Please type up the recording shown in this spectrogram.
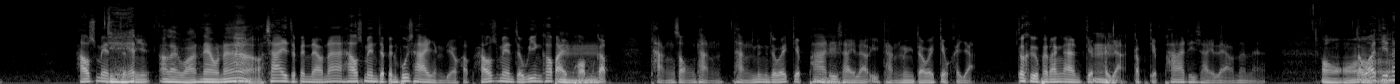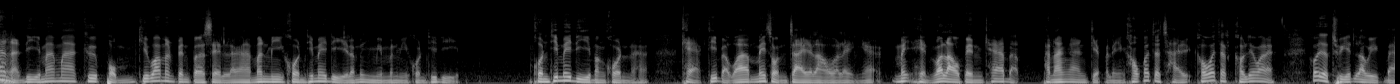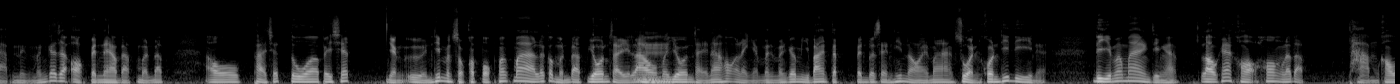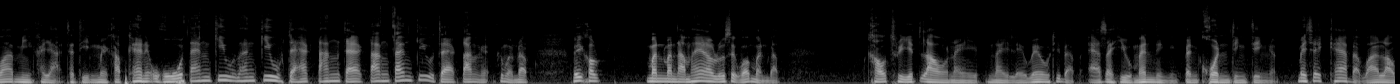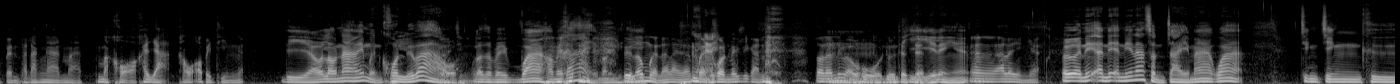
houseman เจจะสมีอะไรวะแนวหน้าเหรอใช่จะเป็นแนวหน้า houseman จะเป็นผู้ชายอย่างเดียวครับ houseman จะวิ่งเข้าไปอืมพร้อมกับถังสองถัง ถังหนึ่งจะไว้เก็บผ้าอืมที่ใช้แล้วอีกถังหนึ่งจะไว้เก็บขยะ ก็คือพนักงานเก็บอืมขยะกับเก็บผ้าที่ใช้แล้วนั่นแหละอ๋อแต่ว่าที่นั่นอะดีมากๆ คือผมคิดว่ามันเป็นเปอร์เซ็นต์แล้วกันมันมีคนที่ไม่ดีแล้วมันมีมันมีคนที่ดี คนที่ไม่ดีบางคนนะฮะแขกที่แบบว่าไม่สนใจเราอะไรอย่างเงี้ยไม่เห็นว่าเราเป็นแค่แบบพนักงานเก็บอะไรอย่างเงี้ยเขาก็จะใช้เขาก็จะเขาเรียกว่าอะไรเขาจะ treat เราอีกแบบหนึ่ง มันก็จะออกเป็นแนวแบบเหมือนแบบ เอาผ้าเช็ดตัวไปเช็ดอย่างอื่นที่มันสกปรกมากๆ แล้วก็เหมือนแบบโยนใส่เราอืมมาโยนใส่หน้าห้องอะไรเงี้ยมันมันก็มีบ้างแต่เป็นเปอร์เซ็นต์ที่น้อยมาก ส่วนคนที่ดีเนี่ยดีมากๆจริงๆครับ เราแค่เคาะห้องแล้วแบบถามเขาว่ามีขยะจะทิ้งไหมครับ แค่นี้โอ้โห thank you thank you แจกตังค์แจกตังค์ thank you แจกตังค์เนี่ยคือเหมือนแบบเฮ้ยเขา มันมันทำให้เรารู้สึกว่าเหมือนแบบเขา treat เราในในเลเวลที่แบบ as a human จริงๆ เป็นคนจริงๆอะไม่ใช่แค่แบบว่าเราเป็นพนักงานมามาขอขยะเขาเอาไปทิ้งอะเดี๋ยวเราหน้าไม่เหมือนคนหรือเปล่าเออจริงว่ะเราจะไปว่าเขาไม่ได้บางทีหรือเราเหมือนอะไรนะเหมือนคนเม็กซิกัน ตอนนั้นนี่แบบโอ้โหดูผีเจ็บๆอะไรอย่างเงี้ยเอออะไรอย่างเงี้ยเอออันนี้อันนี้อันนี้น่าสนใจมากว่า จริง ๆคือ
